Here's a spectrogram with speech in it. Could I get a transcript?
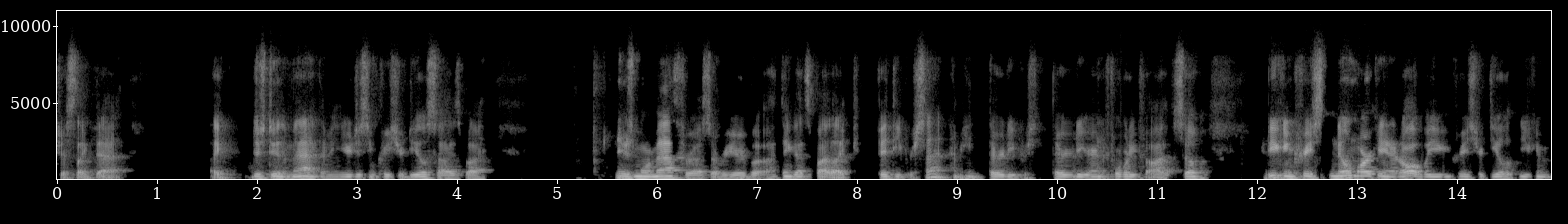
just like that. Like just do the math i mean you just increase your deal size by there's more math for us over here but i think that's by like 50% i mean 30 30 or into 45 so if you can increase no marketing at all, but you increase your deal, you can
